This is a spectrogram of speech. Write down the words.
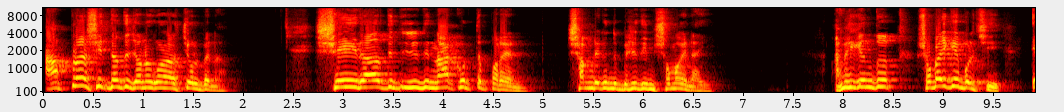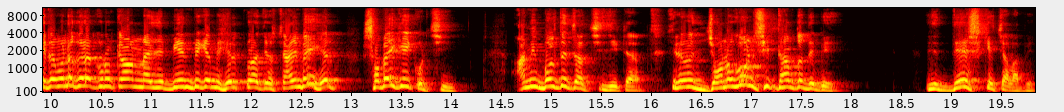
আপনার সিদ্ধান্তে জনগণ আর চলবে না। সেই রাজনীতি যদি না করতে পারেন, সামনে কিন্তু বেশি দিন সময় নাই। আমি কিন্তু সবাইকে বলছি, এটা মনে করার কোনো কারণ নাই যে বিএনপিকে আমি হেল্প করার চেষ্টা আমি ভাই হেল্প সবাইকেই করছি। আমি বলতে চাচ্ছি যেটা, সেটা হলো জনগণ সিদ্ধান্ত দেবে যে দেশকে চালাবে।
